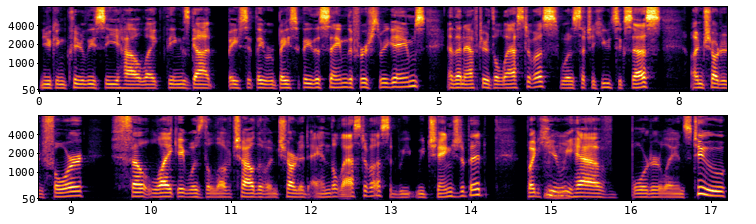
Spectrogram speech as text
and you can clearly see how like things got basic. They were basically the same the first three games, and then after The Last of Us was such a huge success, Uncharted Four felt like it was the love child of Uncharted and The Last of Us, and we we changed a bit. But here mm-hmm. we have Borderlands Two,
